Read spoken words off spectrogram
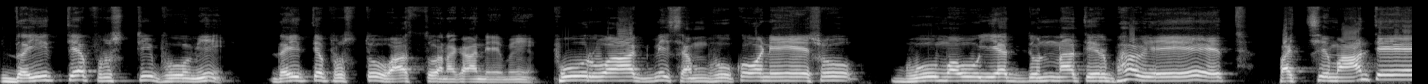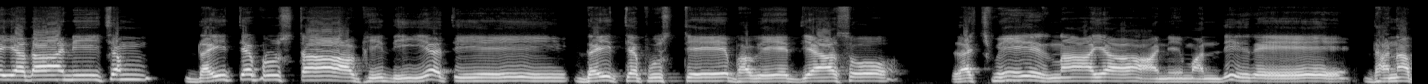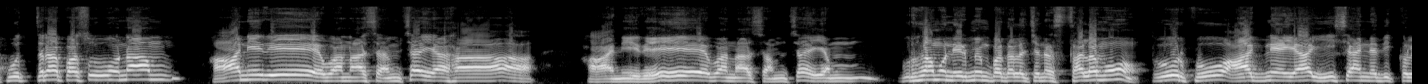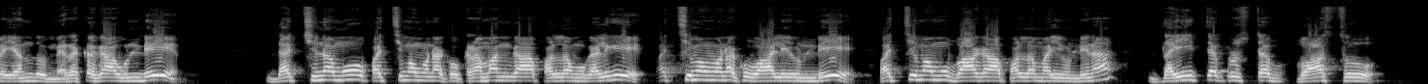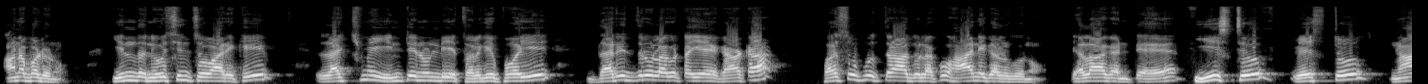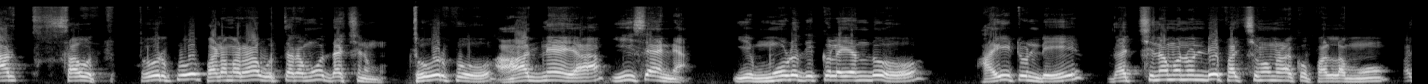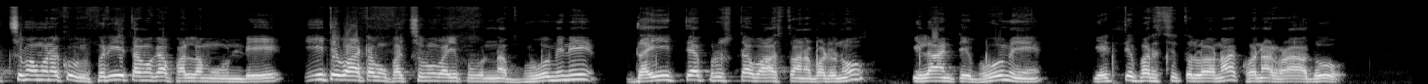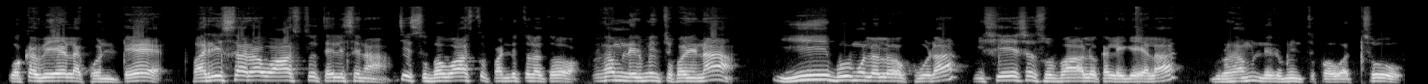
దైత్య పృష్టి భూమి దైత్య పృష్టు వాస్తు అనగానేమి? పూర్వాగ్ని శంభుకోణేషు భూమౌ యద్దున్నతిర్భవేత్ పశ్చిమాంతే యదా నీచం దైత్యపృష్టాభిధీయతే దైత్యపుష్టే భవేద్యాసో లక్ష్మీర్నాయాని మందిరే ధనపుత్ర పశూనాం హానిరేవన సంశయ హానిరేవన సంశయం. గృహము నిర్మింపదలచిన స్థలము తూర్పు ఆగ్నేయ ఈశాన్య దిక్కుల ఎందు మెరకగా ఉండి దక్షిణము పశ్చిమమునకు క్రమంగా పల్లము కలిగి పశ్చిమమునకు వాలి ఉండి పశ్చిమము బాగా పల్లమై ఉండిన దైత్య పృష్ఠ వాస్తు అనబడును. ఇందు నివసించు వారికి లక్ష్మి ఇంటి నుండి తొలగిపోయి దరిద్రులగుటయే కాక పశుపుత్రాదులకు హాని కలుగును. ఎలాగంటే ఈస్ట్ వెస్ట్ నార్త్ సౌత్ తూర్పు పడమర ఉత్తరము దక్షిణము. తూర్పు ఆగ్నేయ ఈశాన్య ఈ మూడు దిక్కుల యందు హైట్ ఉండి దక్షిణము నుండి పశ్చిమమునకు పల్లము పశ్చిమమునకు విపరీతముగా పల్లము ఉండి నీటి వాటము పశ్చిమ వైపు ఉన్న భూమిని దైత్య పృష్ఠ వాస్తు అనబడును. ఇలాంటి భూమి ఎట్టి పరిస్థితుల్లోన కొనరాదు. ఒకవేళ కొంటే పరిసర వాస్తు తెలిసిన శుభవాస్తు పండితులతో గృహం నిర్మించుకొనినా ఈ భూములలో కూడా విశేష శుభాలు కలిగేలా గృహం నిర్మించుకోవచ్చు.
